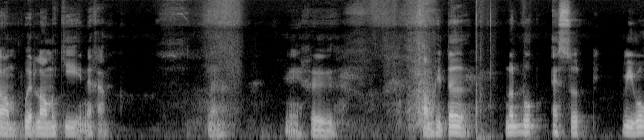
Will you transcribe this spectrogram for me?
ลองเปิดลองเมื่อกี้นะครับนะนี่คือคอมพิวเตอร์โน้ตบุ๊ก ASUS Vivo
